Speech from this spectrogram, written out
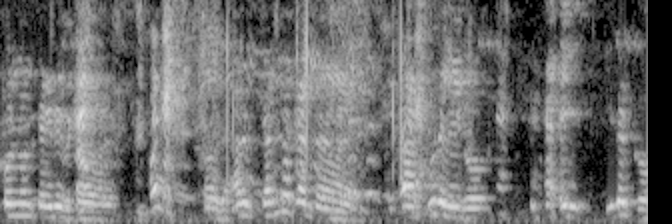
ಕೊಂಡು ತೆಗೆದು ಬಿಟ್ಟ ಹೊಣ್ಣೆ ಹೌದು? ಅದ್ರ ಚಂದ ಕಾಣ್ತದೆ ಮರೆ ಆ ಕೂದಲಿಗೂ ಇದಕ್ಕೂ?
